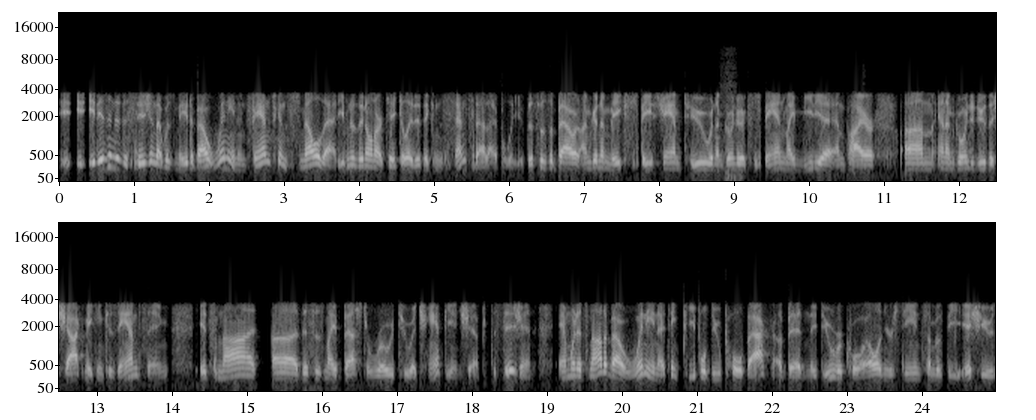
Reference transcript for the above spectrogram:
it, it isn't a decision that was made about winning, and fans can smell that. Even if they don't articulate it, they can sense that, I believe. This was about, I'm going to make Space Jam 2, and I'm going to expand my media empire, um, and I'm going to do the Shaq making Kazam thing. It's not, uh, this is my best road to a championship decision. And when it's not about winning, I think people do pull back a bit, and they do recoil, and you're seeing some of the issues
